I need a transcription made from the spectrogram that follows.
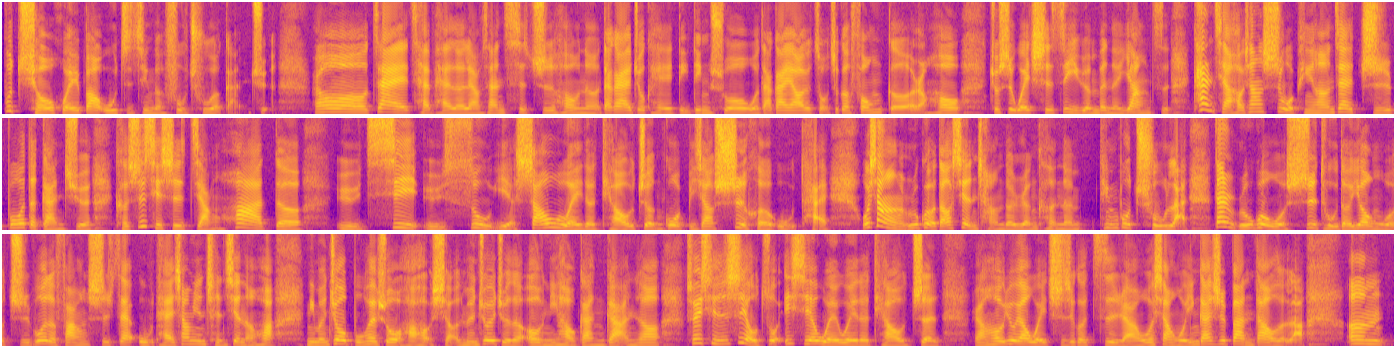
不求回报、无止境的付出的感觉，然后在彩排了两三次之后呢，大概就可以抵定说，我大概要走这个风格，然后就是维持自己原本的样子，看起来好像是我平常在直播的感觉，可是其实讲话的语气语速也稍微的调整过，比较适合舞台。我想，如果有到现场的人，可能听不出来，但如果我试图的用我直播的方式在舞台上面。呈现的话，你们就不会说我好好笑，你们就会觉得哦，你好尴尬，你知道？所以其实是有做一些微微的调整，然后又要维持这个自然。我想我应该是办到了啦。嗯，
